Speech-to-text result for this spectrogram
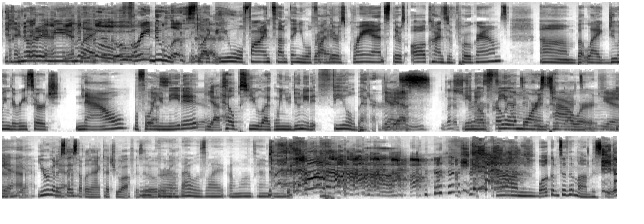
You know what I mean? Give it a like Google. free doulas. Like you will find something. You will Right. find there's grants. There's all kinds of programs. Um, but like doing the research now before you need it Yes. helps you like when you do need it feel better. Yes. Let's You know, feel more empowered. reactive. Yeah. Yeah. You were going to Yeah. say something and I cut you off. Is it over girl, now? that was like a long time ago. um, Welcome to the Mama's Den. we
